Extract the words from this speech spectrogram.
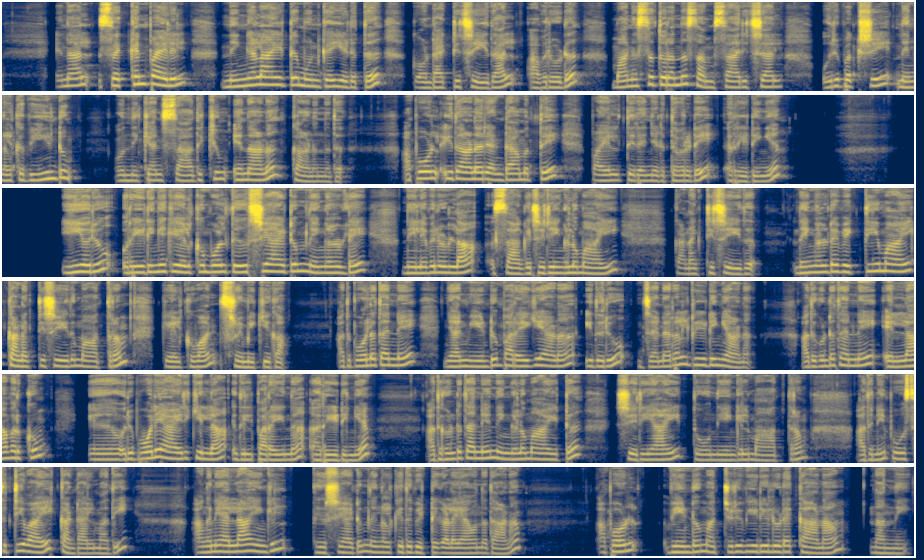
എന്നാൽ സെക്കൻഡ് പയലിൽ നിങ്ങളായിട്ട് മുൻകൈയെടുത്ത് കോണ്ടാക്റ്റ് ചെയ്താൽ അവരോട് മനസ്സ് തുറന്ന് സംസാരിച്ചാൽ ഒരു പക്ഷേ നിങ്ങൾക്ക് വീണ്ടും ഒന്നിക്കാൻ സാധിക്കും എന്നാണ് കാണുന്നത്. അപ്പോൾ ഇതാണ് രണ്ടാമത്തെ പയൽ തിരഞ്ഞെടുത്തവരുടെ റീഡിങ്. ഈ ഒരു റീഡിങ് കേൾക്കുമ്പോൾ തീർച്ചയായിട്ടും നിങ്ങളുടെ നിലവിലുള്ള സാഹചര്യങ്ങളുമായി കണക്റ്റ് ചെയ്ത് നിങ്ങളുടെ വ്യക്തിയുമായി കണക്റ്റ് ചെയ്ത് മാത്രം കേൾക്കുവാൻ ശ്രമിക്കുക. അതുപോലെ തന്നെ ഞാൻ വീണ്ടും പറയുകയാണ് ഇതൊരു ജനറൽ റീഡിംഗ് ആണ്. അതുകൊണ്ട് തന്നെ എല്ലാവർക്കും ഒരുപോലെ ആയിരിക്കില്ല ഇതിൽ പറയുന്ന റീഡിങ്. അതുകൊണ്ട് തന്നെ നിങ്ങളുമായിട്ട് ശരിയായി തോന്നിയെങ്കിൽ മാത്രം അതിനെ പോസിറ്റീവായി കണ്ടാൽ മതി. അങ്ങനെയല്ല എങ്കിൽ തീർച്ചയായിട്ടും നിങ്ങൾക്കിത് വിട്ടുകളയാവുന്നതാണ്. അപ്പോൾ വീണ്ടും മറ്റൊരു വീഡിയോയിലൂടെ കാണാം. നന്ദി.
